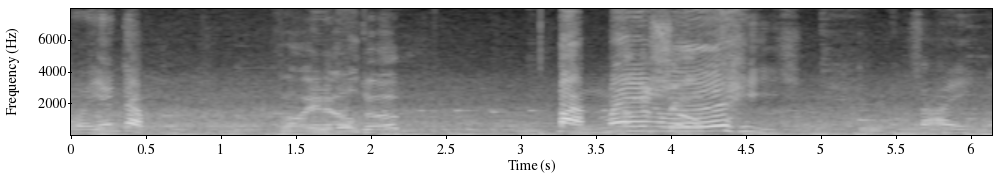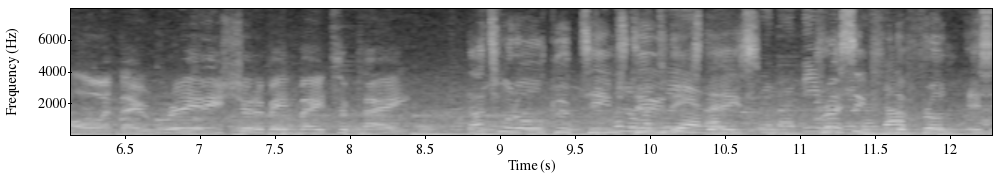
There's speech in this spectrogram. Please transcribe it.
สวยแย่งกลับ Wijnaldum. ปั่นแม่งเลยไส้ Oh, and they really should have been made to pay. That's what all good teams do these days. Pressing from the front is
